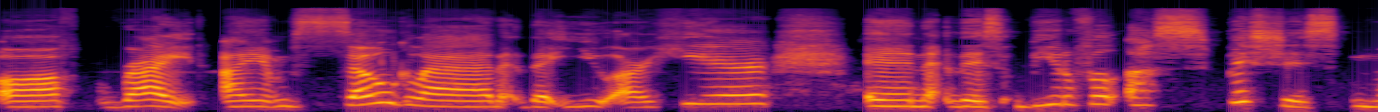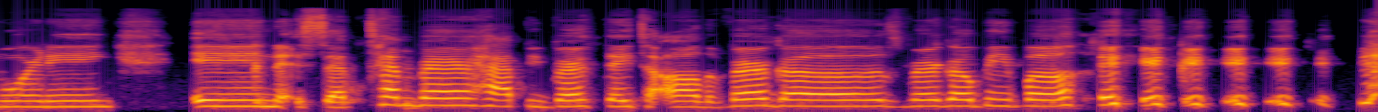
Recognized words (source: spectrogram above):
off right. I am so glad that you are here in this beautiful, auspicious morning in September. Happy birthday to all the Virgos, Virgo people.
